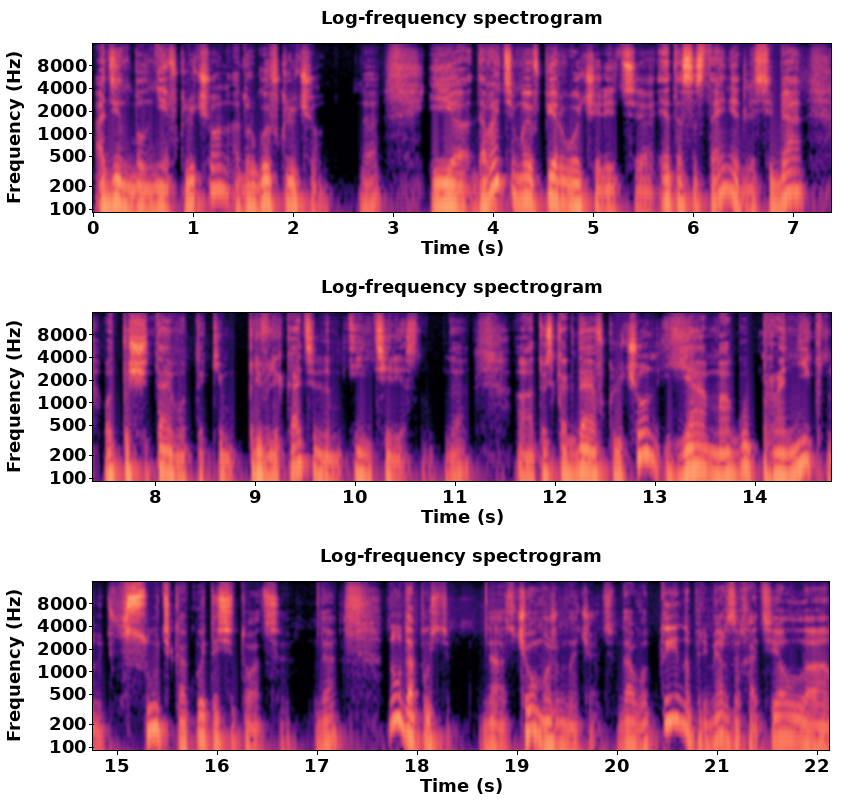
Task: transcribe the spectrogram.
Один был не включен, а другой включен. Да? И э, давайте мы в первую очередь э, это состояние для себя вот посчитаем вот таким привлекательным и интересным. Да? А, то есть, когда я включен, я могу проникнуть в суть какой-то ситуации. Да? Ну, допустим, Да, с чего можем начать? Да, вот ты, например, захотел э,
